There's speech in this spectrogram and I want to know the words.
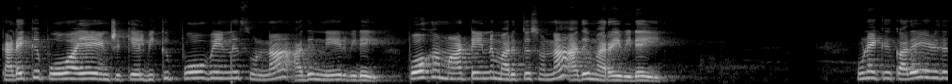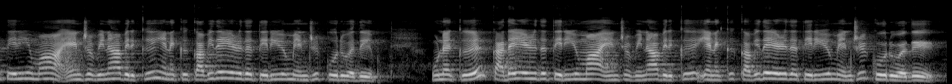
கடைக்கு போவாயா? என்ற கேள்விக்கு போவேன்னு சொன்னால் அது நேர்விடை. போக மாட்டேன்னு மறுத்து சொன்னால் அது மறைவிடை. உனக்கு கதை எழுத தெரியுமா? என்ற வினாவிற்கு எனக்கு கவிதை எழுத தெரியும் என்று கூறுவது. உனக்கு கதை எழுத தெரியுமா? என்ற வினாவிற்கு எனக்கு கவிதை எழுத தெரியும் என்று கூறுவது.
